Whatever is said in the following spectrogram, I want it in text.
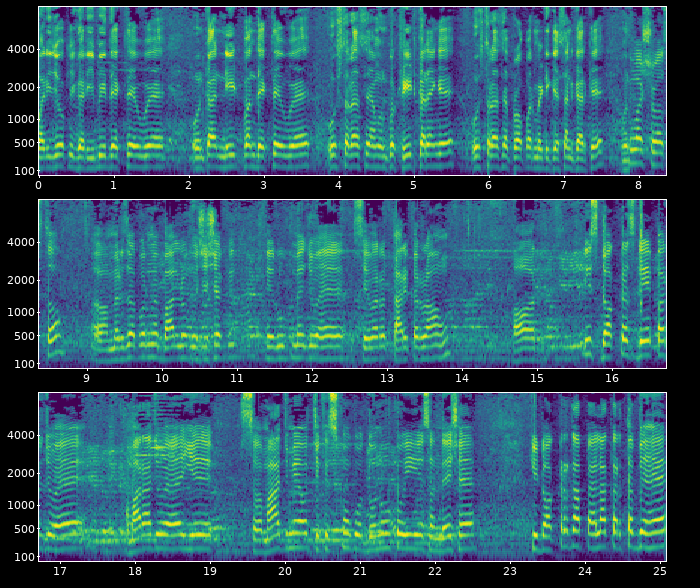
मरीजों की गरीबी देखते हुए, उनका नीडपन देखते हुए, उस तरह से हम उनको ट्रीट करेंगे, उस तरह से प्रॉपर मेडिकेशन करके उन कुमार श्रीवास्तव मिर्ज़ापुर में बाल रोग विशेषज्ञ के रूप में जो है सेवा कार्य कर रहा हूँ। और इस डॉक्टर्स डे पर जो है, हमारा जो है ये समाज में और चिकित्सकों को, दोनों को ही ये संदेश है कि डॉक्टर का पहला कर्तव्य है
